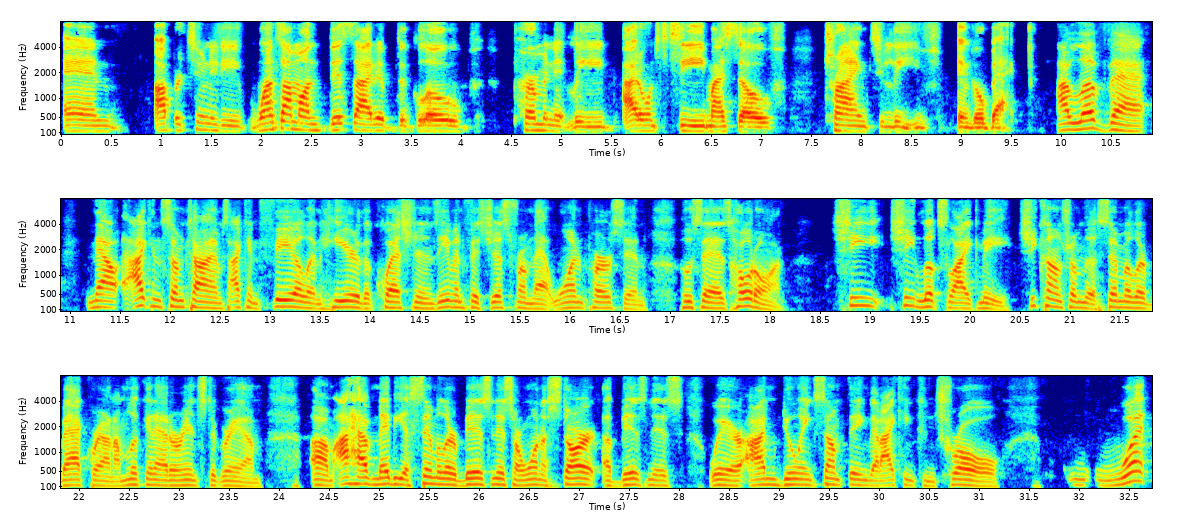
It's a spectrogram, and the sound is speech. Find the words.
and opportunity. Once I'm on this side of the globe permanently, I don't see myself trying to leave and go back. I love that now i can sometimes i can feel and hear the questions even if it's just from that one person who says hold on. She she looks like me. She comes from the similar background. I'm looking at her instagram. Um, i have maybe a similar business or want to start a business where i'm doing something that i can control. What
